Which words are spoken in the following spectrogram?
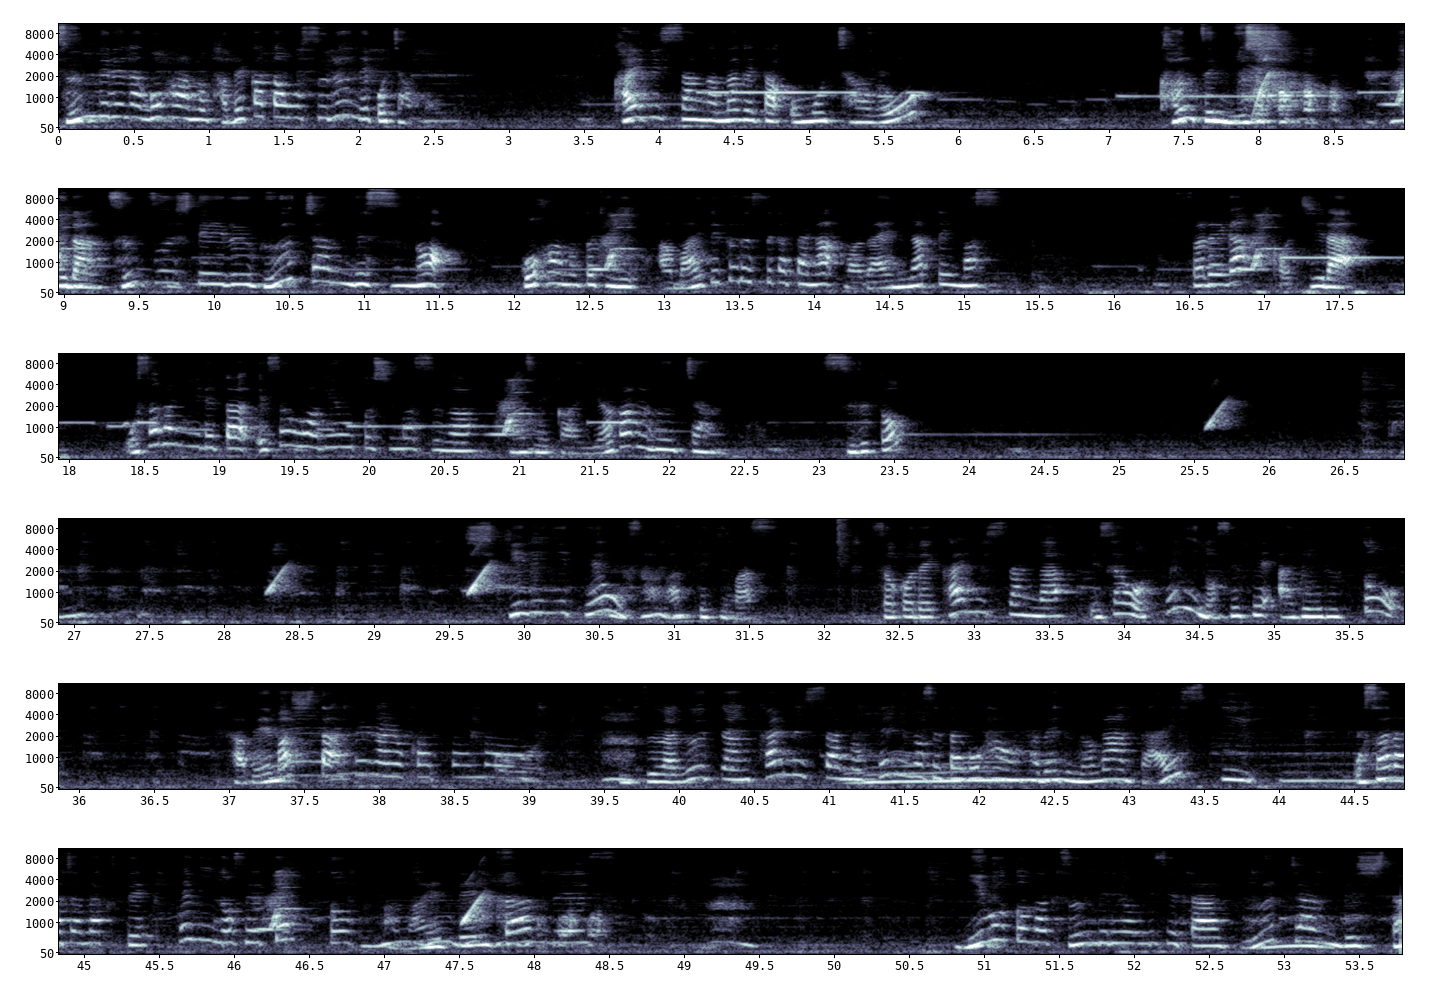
ツンデレなご飯の食べ方をする猫ちゃんも。飼い主さんが投げたおもちゃを完全無視 普段ツンツンしているグーちゃんですがご飯の時に甘えてくる姿が話題になっています。それがこちら。お皿に入れた餌をあげようとしますがなぜか嫌がるグーちゃん。するとしきりに手を触ってきます。そこで飼い主さんが餌を手に乗せてあげると食べました。手が良かったんだ。実はぐーちゃん飼い主さんの手に乗せたご飯を食べるのが大好き。お皿じゃなくて手に乗せてと甘えていたんです。見事なツンデレを見せたぐーちゃんでした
